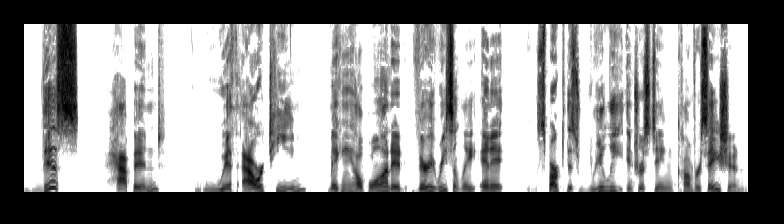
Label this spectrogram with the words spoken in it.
this happened with our team making help wanted very recently and it sparked this really interesting conversation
